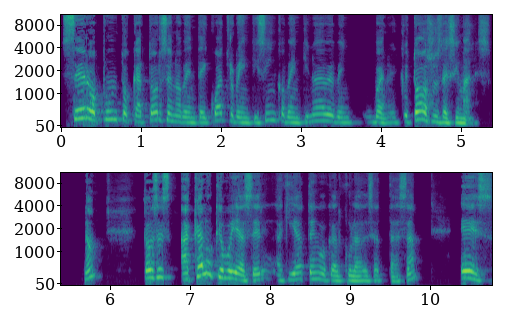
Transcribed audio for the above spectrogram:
0.1494, 25, 29, bueno, todos sus decimales, ¿no? Entonces, acá lo que voy a hacer, aquí ya tengo calculada esa tasa, es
